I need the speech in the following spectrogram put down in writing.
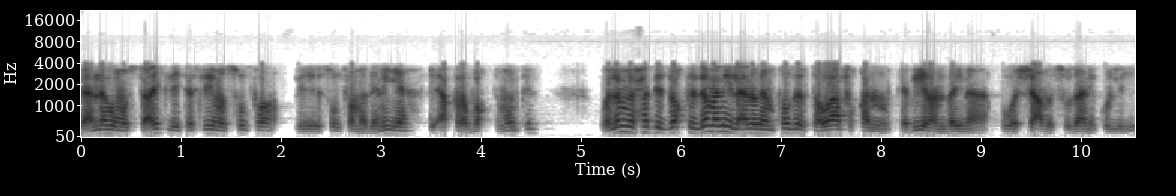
بأنه مستعد لتسليم السلطة لسلطة مدنية في أقرب وقت ممكن ولم يحدد وقت زمني لأنه ينتظر توافقا كبيرا بين قوى الشعب السوداني كله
